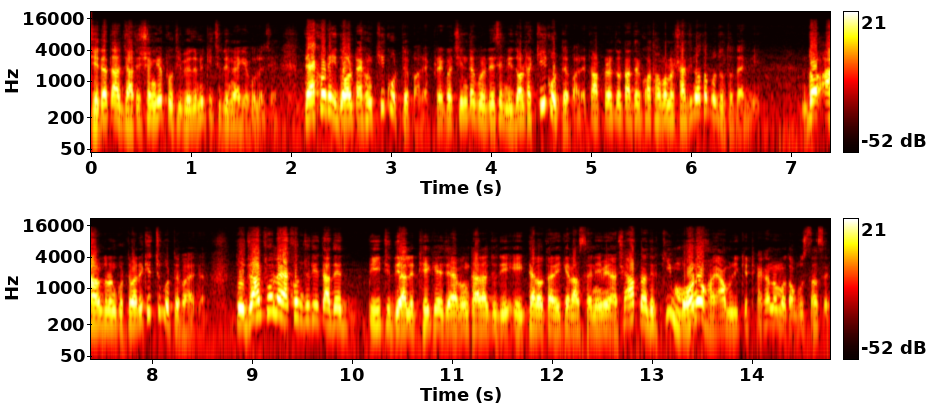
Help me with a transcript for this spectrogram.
যেটা তার জাতিসংঘের প্রতিবেদনে কিছুদিন আগে বলেছে। তো এখন এই দলটা এখন কি করতে পারে? আপনি একবার চিন্তা করে দিয়েছেন এই দলটা কি করতে পারে? তো আপনারা তো তাদের কথা বলার স্বাধীনতা পর্যন্ত দেননি। আন্দোলন করতে পারে কিছু করতে পারে না। তো যার ফলে এখন যদি তাদের পিঠ দেয়ালে ঠেকে যায় এবং তারা যদি এই তেরো তারিখে রাস্তায় নেমে আসে, আপনাদের কি মনে হয়? আওয়ামী লীগকে ঠেকানোর মতো অবস্থা আছে?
